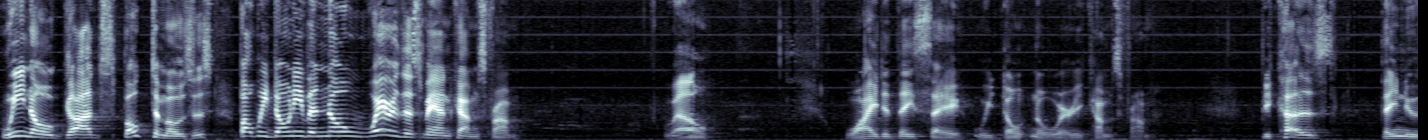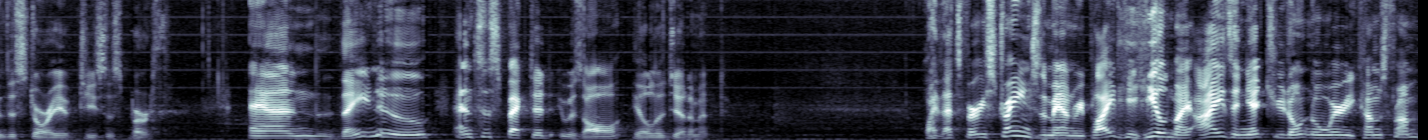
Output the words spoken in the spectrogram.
We know God spoke to Moses, but we don't even know where this man comes from. Well, why did they say we don't know where he comes from? Because they knew the story of Jesus' birth. And they knew and suspected it was all illegitimate. Why, that's very strange, the man replied. He healed my eyes, and yet you don't know where he comes from?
